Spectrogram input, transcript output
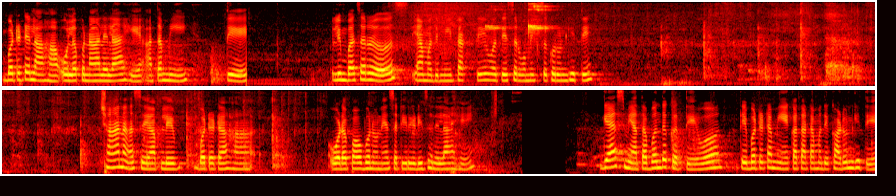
बटाट्याला हा ओलापणा आलेला आहे. आता मी ते लिंबाचा रस यामध्ये मी टाकते व ते सर्व मिक्स करून घेते. छान असे आपले बटाटा हा वडापाव बनवण्यासाठी रेडी झालेला आहे. गॅस मी आता बंद करते व ते बटाटा मी एका ताटामध्ये काढून घेते.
